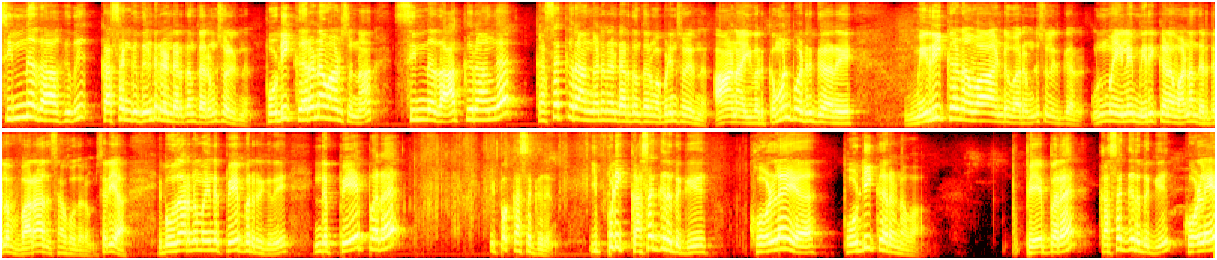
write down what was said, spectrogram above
சின்னதாகுது கசங்குதுன்னு ரெண்டு அர்த்தம் தரும்னு சொல்லியிருந்தேன். பொடி கரணவான்னு சொன்னா சின்னதாக்குறாங்க கசக்குறாங்கன்னு ரெண்டு அர்த்தம் தரும் அப்படின்னு சொல்லியிருந்தேன். ஆனால் இவர் கமெண்ட் போட்டிருக்கிறாரு மிரிக்கணவா என்று வரும்னு சொல்லியிருக்காரு. உண்மையிலே மிரிக்கணவான்னு அந்த இடத்துல வராது சகோதரம். சரியா? இப்போ உதாரணமாக இந்த பேப்பர் இருக்குது. இந்த பேப்பரை இப்போ கசக்குறேன். இப்படி கசக்கிறதுக்கு கொலைய பொடிக்கரணவா பேப்பரை கசக்கிறதுக்கு கொலைய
